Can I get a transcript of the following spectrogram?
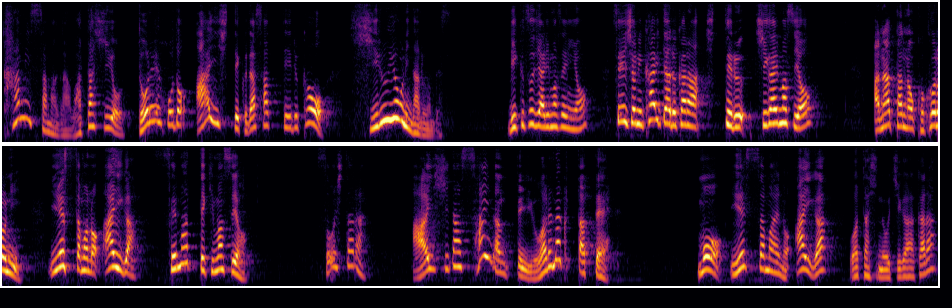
神様が私をどれほど愛してくださっているかを知るようになるのです。理屈じゃありませんよ。聖書に書いてあるから知ってる。違いますよ。あなたの心にイエス様の愛が迫ってきますよ。そうしたら愛しなさいなんて言われなくったってもうイエス様への愛が私の内側から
